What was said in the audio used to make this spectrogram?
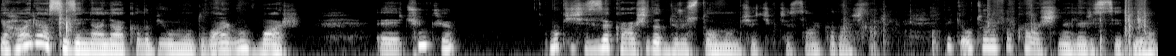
Ya hala sizinle alakalı bir umudu var mı? Var. E, çünkü bu kişi size karşı da dürüst olmamış açıkçası arkadaşlar. Peki o tarafa karşı neler hissediyor?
